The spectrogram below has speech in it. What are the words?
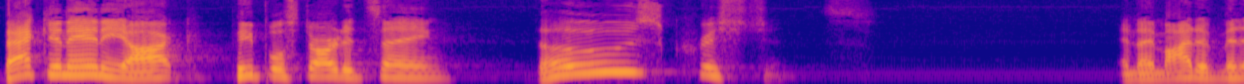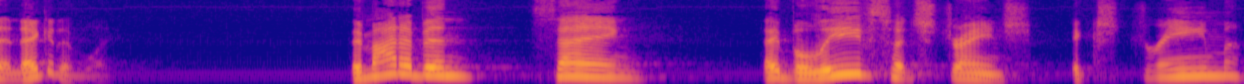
Back in Antioch, people started saying, Those Christians, and they might have meant it negatively. They might have been saying they believe such strange, extreme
